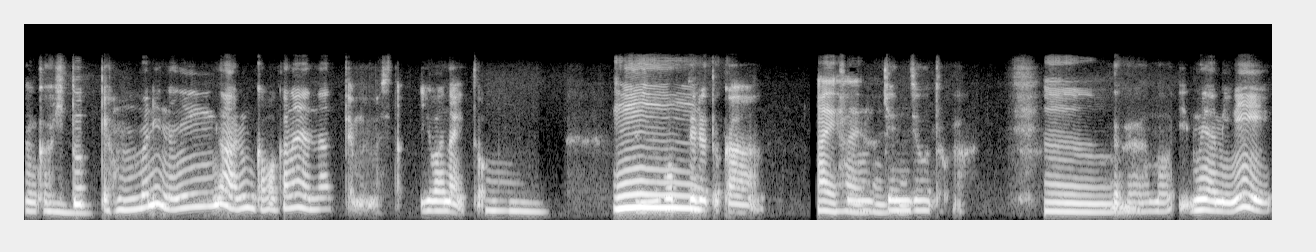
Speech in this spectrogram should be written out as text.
なんかうん。人ってほんまに何があるんかわからんやなって思いました。言わないと。う。ん。思ってるとか、はいはいはい。現状とか。うん。だからもうむやみに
